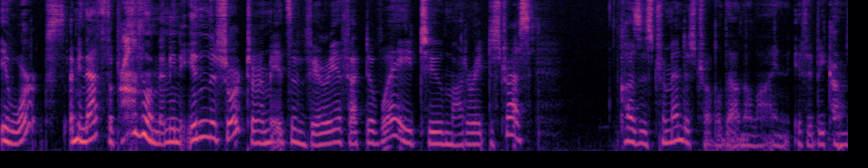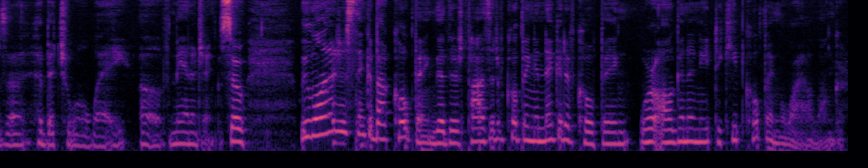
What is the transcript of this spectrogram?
it works. I mean, that's the problem. I mean, in the short term, it's a very effective way to moderate distress causes tremendous trouble down the line if it becomes a habitual way of managing. So we want to just think about coping, that there's positive coping and negative coping. We're all going to need to keep coping a while longer.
